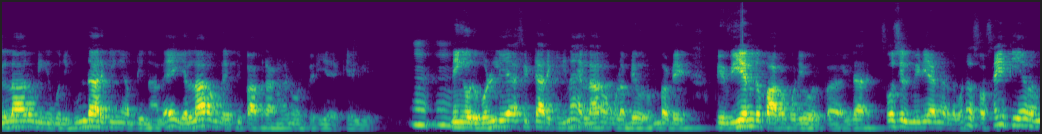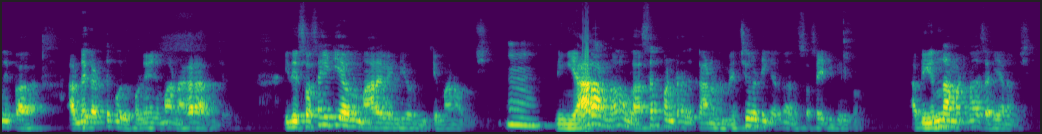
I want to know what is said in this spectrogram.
எல்லாரும் நீங்க கொஞ்சம் குண்டா இருக்கீங்க அப்படின்னாலே எல்லாரும் உங்களை எப்படி பாக்குறாங்கன்னு ஒரு பெரிய கேள்வி இருக்கு. நீங்க ஒரு ஒல்லியா ஃபிட்டா இருக்கீங்கன்னா எல்லாரும் உங்களை அப்படியே ரொம்ப அப்படியே அப்படியே வியந்து பார்க்கக்கூடிய ஒரு இதா இருக்கு. சோஷியல் மீடியாங்கிறத விட சொசைட்டியே வந்து இப்ப அந்த கடத்துக்கு ஒரு கொஞ்சமா நகர ஆரம்பிச்சிருக்கு. இது சொசைட்டியா வந்து மாற வேண்டிய ஒரு முக்கியமான ஒரு விஷயம். நீங்க யாரா இருந்தாலும் உங்களை அசெப்ட் பண்றதுக்கான அந்த மெச்சூரிட்டிங்கிறது அந்த சொசைட்டிக்கு இருக்கணும். அப்படி இருந்தா மட்டும்தான் சரியான விஷயம்.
